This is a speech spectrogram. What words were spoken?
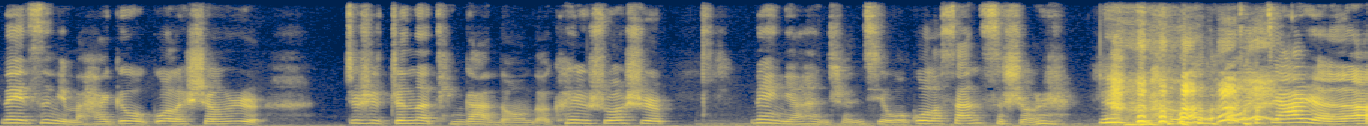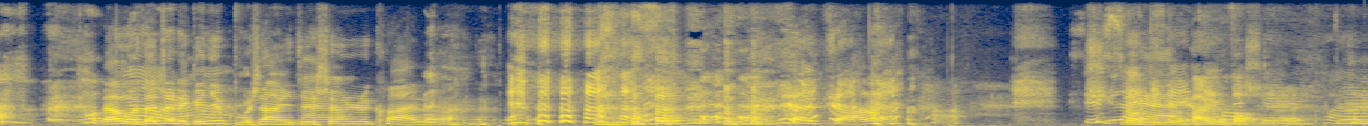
那一次你们还给我过了生日，就是真的挺感动的，可以说是。那一年很神奇，我过了三次生日，家人啊，朋来，我在这里给你补上一句生日快乐，太假了，谢谢老弟你们生日早年快乐。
